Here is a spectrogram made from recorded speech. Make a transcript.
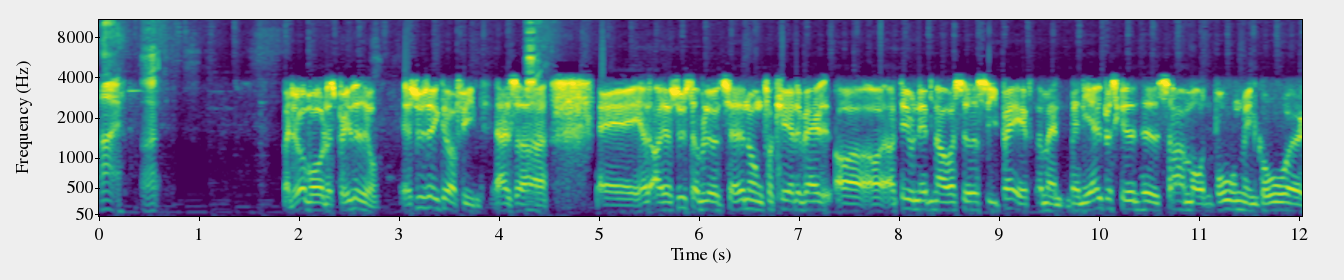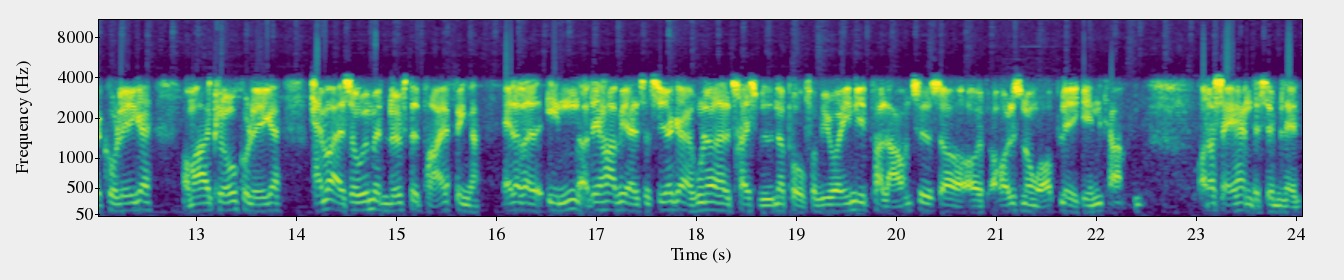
Nej. Men det var hvor der spillede jo. Jeg synes ikke, det var fint. Altså, øh, og jeg synes, der blev taget nogle forkerte valg, og, og, og det er jo nemt nok at sidde og sige bagefter, men, men i al beskedenhed, så er Morten Brun, min gode øh, kollega, og meget kloge kollega, han var altså ude med den løftede pegefinger allerede inden, og det har vi altså cirka 150 vidner på, for vi var inde i et par lounges og, og, holde sådan nogle oplæg inden kampen. Og der sagde han det simpelthen,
